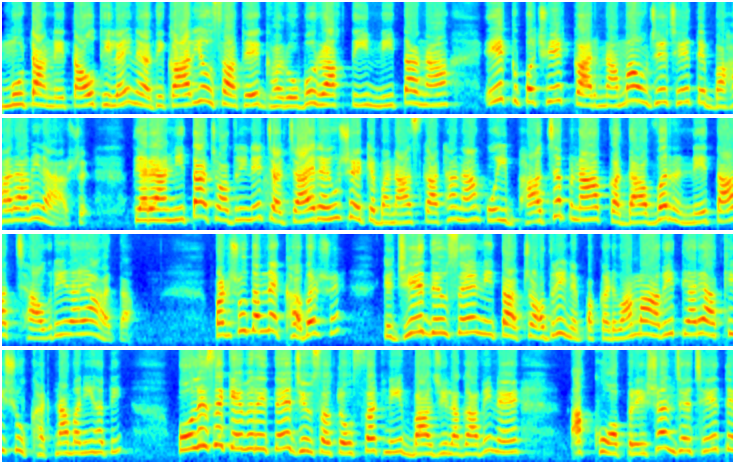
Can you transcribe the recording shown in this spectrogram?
મોટા નેતાઓથી લઈને અધિકારીઓ સાથે ઘરોબો રાખતી નીતાના એક પછી એક કારનામાઓ જે છે તે બહાર આવી રહ્યા છે. ત્યારે આ નીતા ચૌધરીને ચર્ચાઈ રહ્યું છે કે બનાસકાંઠાના કોઈ ભાજપના કદાવર નેતા છાવરી રહ્યા હતા. પણ શું તમને ખબર છે કે જે દિવસે નીતા ચૌધરીને પકડવામાં આવી ત્યારે આખી શું ઘટના બની હતી? પોલીસે કેવી રીતે જીવસટોસઠની બાજી લગાવીને આખું ઓપરેશન જે છે તે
